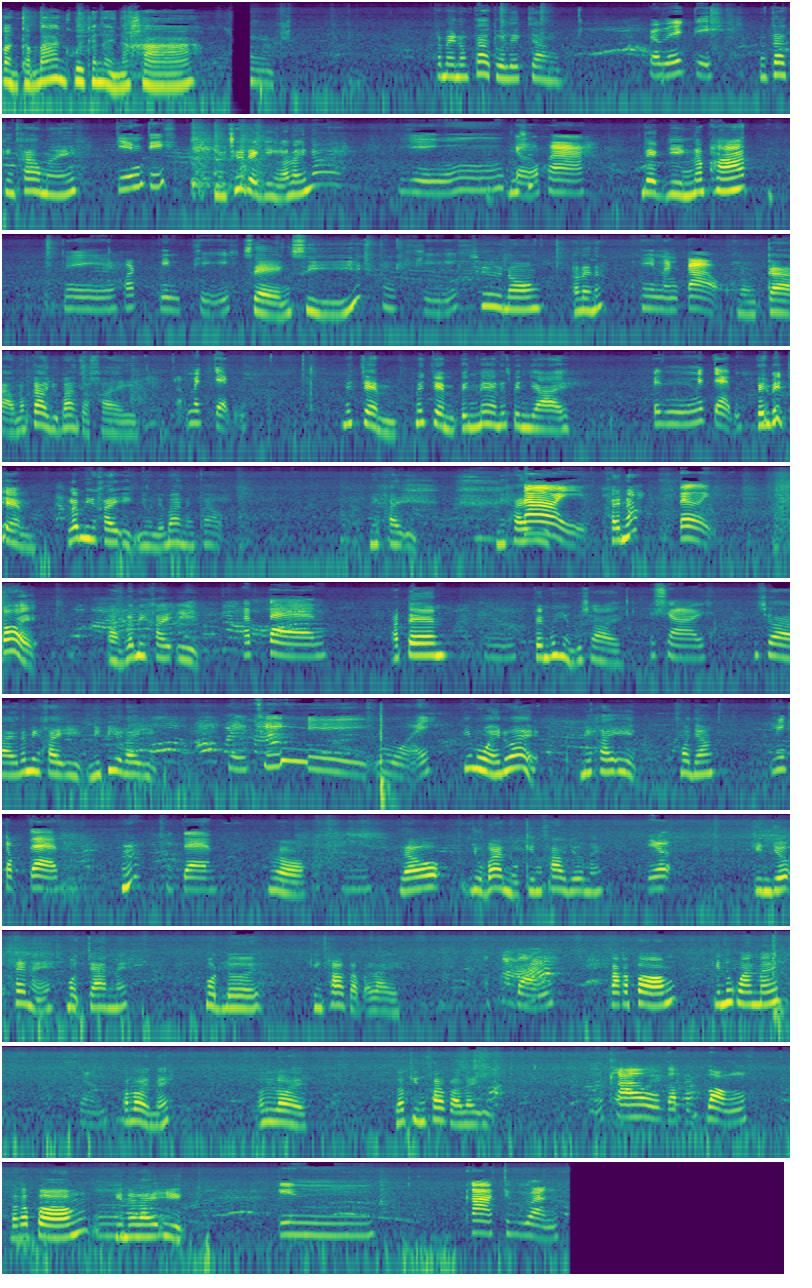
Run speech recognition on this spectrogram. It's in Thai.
ก่อนกลับบ้านคุยกันหน่อยนะคะทำไมน้องก้าวตัวเล็กจังจะเล็กดิน้องก้าวกินข้าวไหม กินดิหนูชื่อเด็กหญิงอะไรนะหญิงเดี๋ยวพาเด็กหญิงนภัสในพัดกินสีแสงสีสี ชื่อน้องอะไรนะมีนางเก่าน้องก้าวน้องก้าวอยู่บ้านกับใคร ไม่เจ็บแม่แจ่มแม่แจ่มเป็นแม่หรือเป็นยาย เป็นไม่เจ็บเป็นแม่แจ่มแล้วมีใครอีกอยู่ในบ้านน้องก้าวมีใครอีก มีใครเต้อีกยใครนะเต้ยต้อยอะแล้วมีใครอีกและแตนอาแตนอืมเป็นผู้หญิงผู้ชาย ผู้ชาย ผู้ชายแล้วมีใครอีก มีพี่อะไรอีก มีพี่หมวย พี่หมวยด้วย มีใครอีก หมดยัง มีกับแดนหึมีแดนเหรออืม แล้วอยู่บ้านหนูกินข้าวเยอะไหม เยอะกินเยอะแค่ไหน หมดจานไหม หมดเลย กินข้าวกับอะไรกับฝังปลากระป๋อง กินทุกวันไหมฝังอร่อยไหม อร่อย แล้วกินข้าวกับอะไรอีก ข้าวกับป๋อง ปลากระป๋อง อืม กินอะไรอีก กินข้าวเจือน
